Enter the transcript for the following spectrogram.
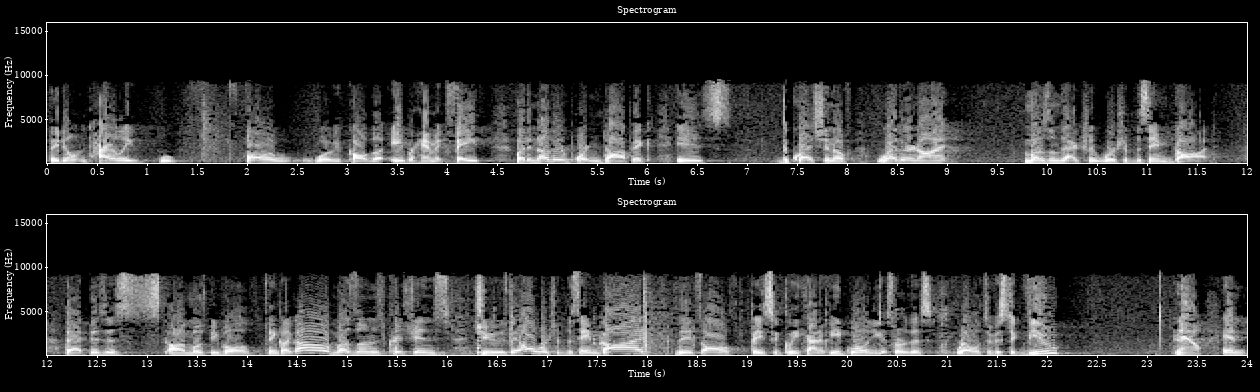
they don't entirely follow what we call the Abrahamic faith. But another important topic is the question of whether or not Muslims actually worship the same God. That this is, uh, most people think like, oh, Muslims, Christians, Jews, they all worship the same God. It's all basically kind of equal, and you get sort of this relativistic view. Now, and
